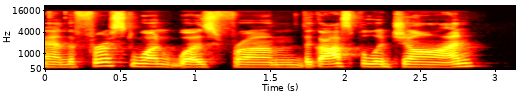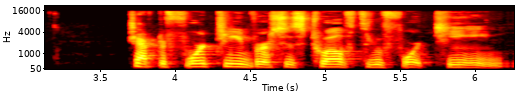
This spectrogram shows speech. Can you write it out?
and the first one was from the gospel of john chapter 14 verses 12 through 14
